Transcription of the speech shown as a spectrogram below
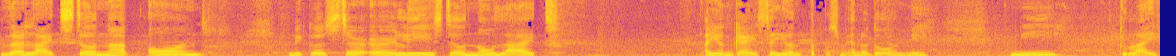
the light still not on because they're early, still no light. Ayun guys, ayun. Tapos may ano doon, may, may tulay.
